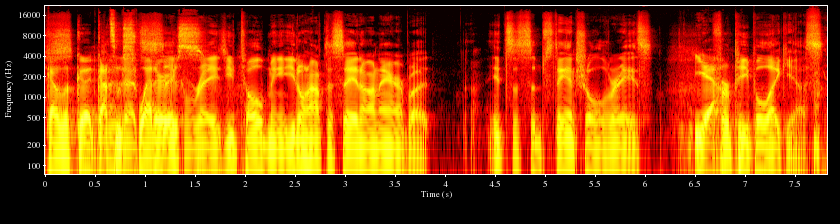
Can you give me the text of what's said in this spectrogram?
got to look good. Got some sweaters. sick raise. You told me. You don't have to say it on air, but it's a substantial raise Yeah. for people like yes.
